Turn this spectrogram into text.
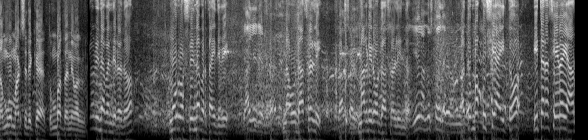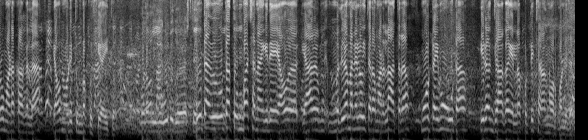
ನಮಗೂ ಮಾಡಿಸಿದ್ದಕ್ಕೆ ತುಂಬಾ ಧನ್ಯವಾದಗಳು. ಬೆಂಗಳೂರಿಂದ ಬಂದಿರೋದು. ಮೂರು ವರ್ಷದಿಂದ ಬರ್ತಾ ಏರಿಯಾ ನಾವು ದಾಸರಳ್ಳಿ. ಮಾಗಡಿ ರೋಡ್ ದಾಸರಳ್ಳಿಯಿಂದ. ಏನ್ ಅನ್ನಿಸ್ತಾ ಇದೆ ಮೇಡಮ್ ಅದು ತುಂಬಾ ಖುಷಿ ಆಯ್ತು. ಈ ತರ ಸೇವೆ ಯಾರು ಮಾಡಕ್ಕಾಗಲ್ಲ. ಯಾವ ನೋಡಿ ತುಂಬಾ ಖುಷಿ ಆಯ್ತು. ಮೇಡಮ್ ಇಲ್ಲಿ ಊಟದ ವ್ಯವಸ್ಥೆ ಊಟ ಊಟ ತುಂಬಾ ಚೆನ್ನಾಗಿದೆ. ಯಾವ ಯಾರ ಮದುವೆ ಮನೇಲೂ ಈ ತರ ಮಾಡಲ್ಲ. ಆ ತರ ಮೂರ್ ಟೈಮು ಊಟ ಇರೋಕ್ ಜಾಗ ಎಲ್ಲ ಕೊಟ್ಟು ಚೆನ್ನಾಗಿ ನೋಡ್ಕೊಂಡಿದ್ದಾರೆ.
